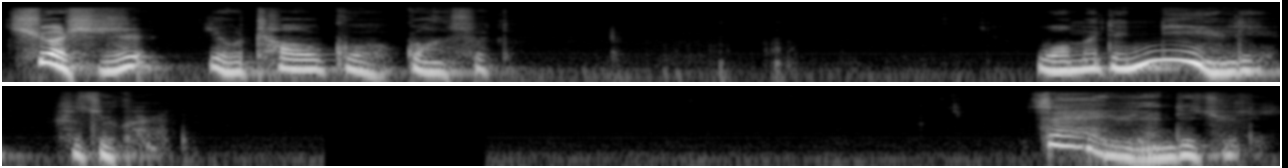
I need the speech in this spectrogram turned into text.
确实有超过光速的。我们的念力是最快的。再远的距离，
